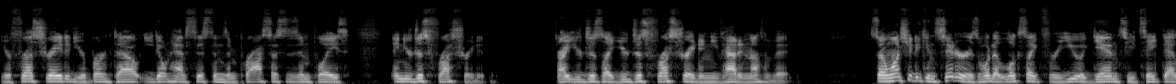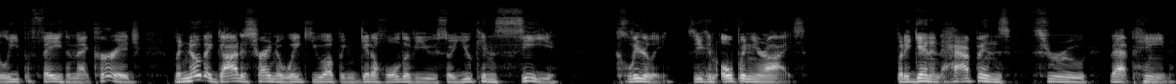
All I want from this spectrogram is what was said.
You're frustrated. You're burnt out. You don't have systems and processes in place and you're just frustrated, right? You're just like, you're just frustrated and you've had enough of it. So I want you to consider is what it looks like for you again to take that leap of faith and that courage, but know that God is trying to wake you up and get a hold of you so you can see clearly, so you can open your eyes. But again, it happens through that pain.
